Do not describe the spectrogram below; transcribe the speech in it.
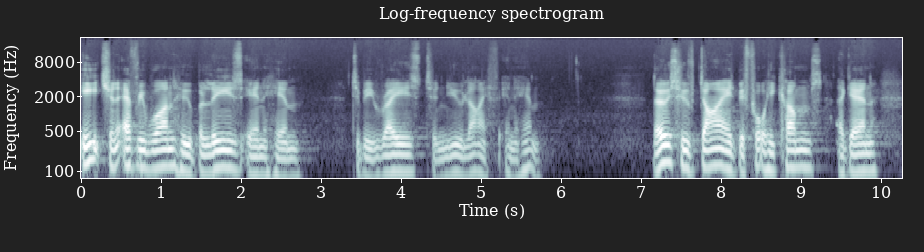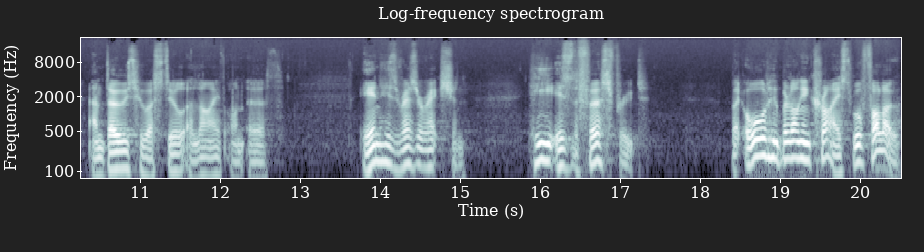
each and every one who believes in him to be raised to new life in him. Those who've died before he comes again, and those who are still alive on earth. In his resurrection, he is the first fruit, but all who belong in Christ will follow.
